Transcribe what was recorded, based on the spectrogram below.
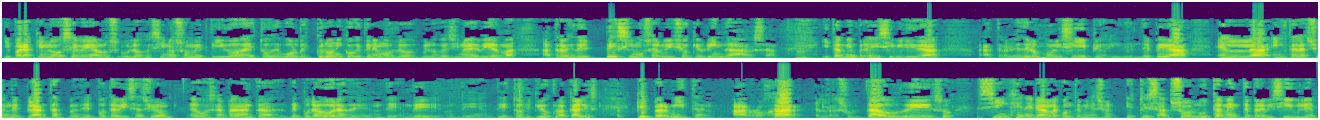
y para que no se vean los, los vecinos sometidos a estos desbordes crónicos que tenemos los, los vecinos de Viedma a través del pésimo servicio que brinda ARSA. Y también previsibilidad a través de los municipios y del DPA en la instalación de plantas de potabilización, eh, o sea, plantas depuradoras de, de- de- estos líquidos cloacales que permitan arrojar el resultado de eso sin generar la contaminación. Esto es absolutamente previsible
